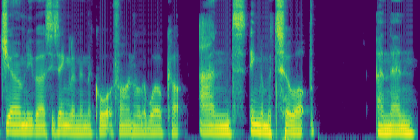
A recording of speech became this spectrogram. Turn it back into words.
Germany versus England in the quarter final of the World Cup, and England were two up, and then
